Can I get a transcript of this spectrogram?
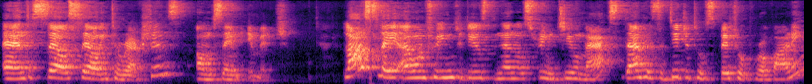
and cell-cell interactions on the same image. Lastly, I want to introduce the NanoString GeoMx. That is digital spatial profiling.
